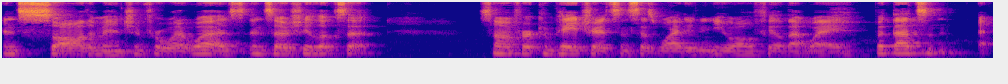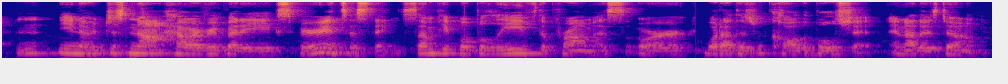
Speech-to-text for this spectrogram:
and saw the mansion for what it was. And so she looks at some of her compatriots and says, Why didn't you all feel that way? But that's, you know, just not how everybody experiences things. Some people believe the promise or what others would call the bullshit, and others don't.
